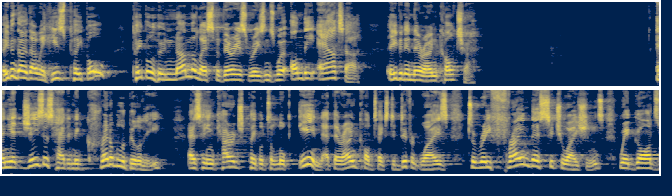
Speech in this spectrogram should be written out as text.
Even though they were his people, people who nonetheless, for various reasons, were on the outer, even in their own culture. And yet Jesus had an incredible ability as he encouraged people to look in at their own context in different ways to reframe their situations where God's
